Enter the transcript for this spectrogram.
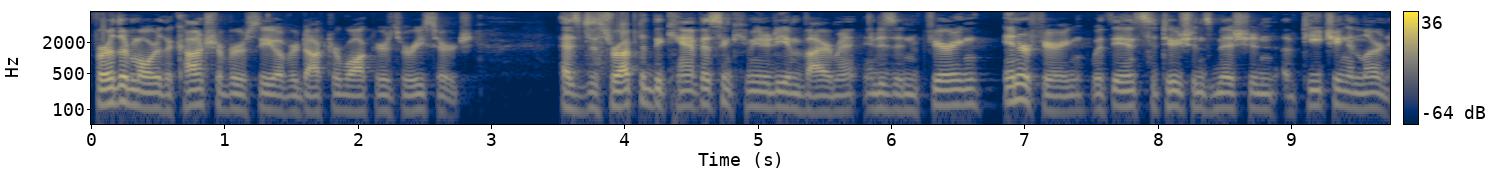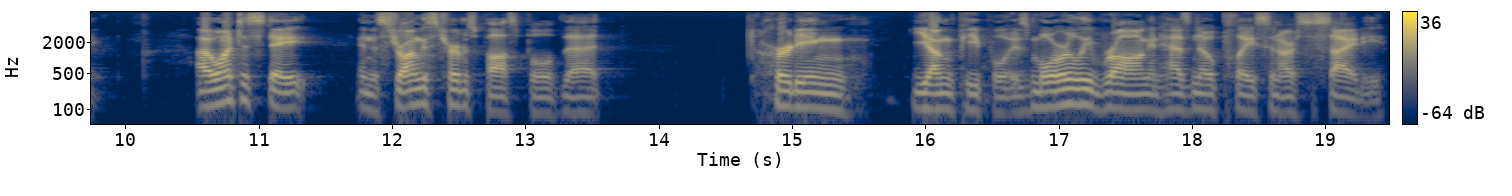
Furthermore, the controversy over Dr. Walker's research has disrupted the campus and community environment and is interfering, interfering with the institution's mission of teaching and learning. I want to state in the strongest terms possible that hurting young people is morally wrong and has no place in our society,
